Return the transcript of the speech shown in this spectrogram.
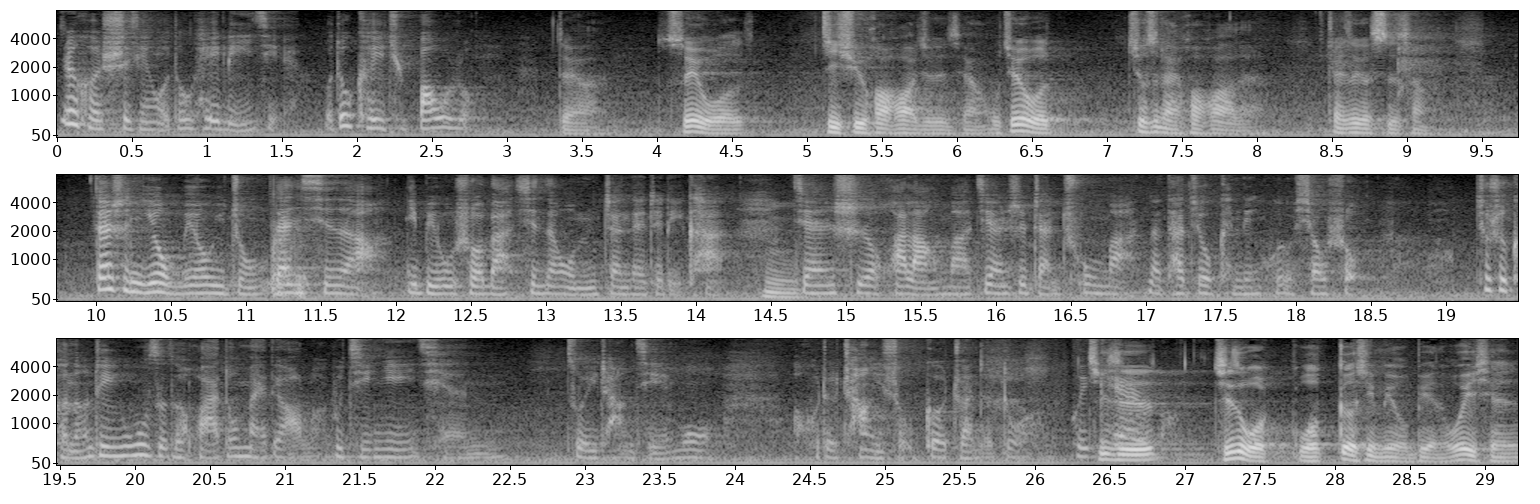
任何事情我都可以理解，我都可以去包容。对啊，所以我继续画画就是这样。我觉得我就是来画画的，在这个世上。但是你有没有一种担心啊？你比如说吧，现在我们站在这里看，嗯，既然是画廊嘛，既然是展出嘛，那它就肯定会有销售，就是可能这一屋子的画都卖掉了，不及你以前。做一场节目，或者唱一首歌赚得多，会其实，其实我我个性没有变，我以前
